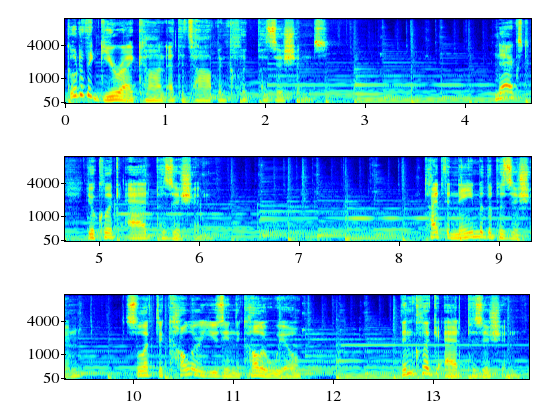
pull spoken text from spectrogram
go to the gear icon at the top and click Positions. Next, you'll click Add Position. Type the name of the position, select a color using the color wheel, then click Add Position.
